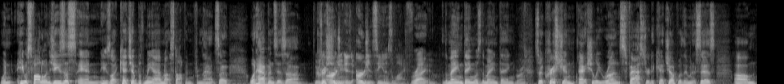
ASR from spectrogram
When he was following Jesus and he's like, Catch up with me, I'm not stopping from that. So what happens is uh, There's Christian. urgent, is urgency in his life. Right. The main thing was the main thing. Right. So Christian actually runs faster to catch up with him, and it says, um,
